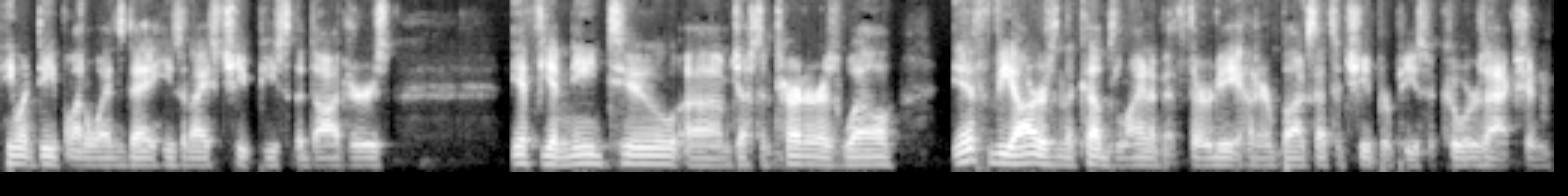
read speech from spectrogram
he went deep on Wednesday. He's a nice cheap piece of the Dodgers. If you need to, um, Justin Turner as well. If VR is in the Cubs lineup at 3,800 bucks, that's a cheaper piece of Coors action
